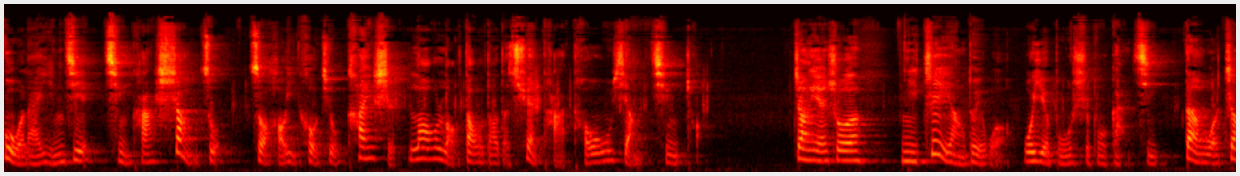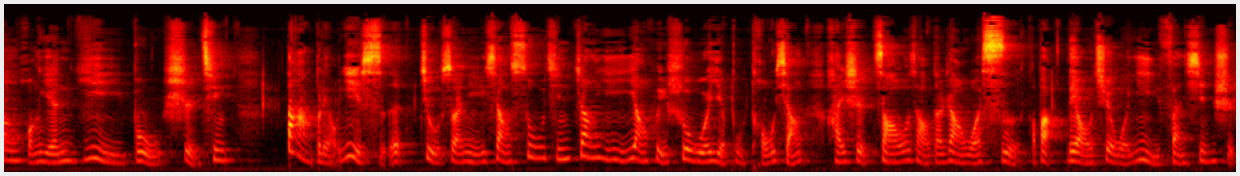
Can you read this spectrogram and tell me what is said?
过来迎接，请他上座。坐好以后，就开始唠唠叨叨的劝他投降清朝。张言说：“你这样对我，我也不是不感激，但我张煌言义不视亲，大不了一死。就算你像苏秦、张仪一样会说，我也不投降。还是早早的让我死了吧，了却我一番心事。”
